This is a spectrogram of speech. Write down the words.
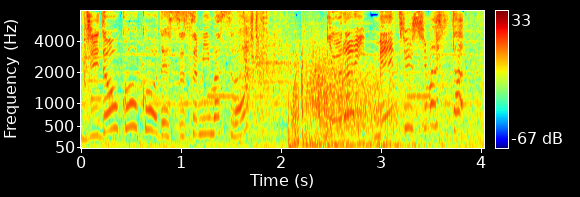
自動航行で進みますわ。魚雷命中しました。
